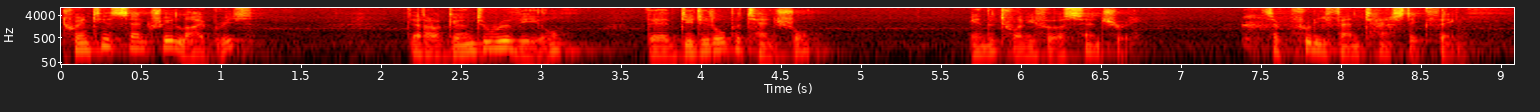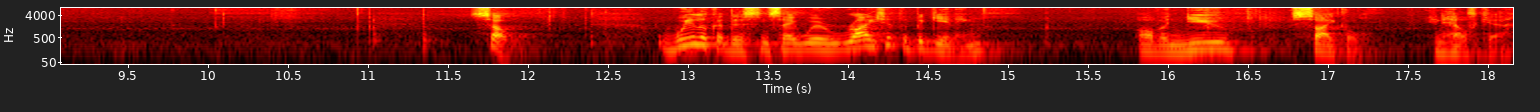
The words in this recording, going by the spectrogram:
20th century libraries that are going to reveal their digital potential in the 21st century. It's a pretty fantastic thing. So, we look at this and say we're right at the beginning of a new cycle in healthcare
